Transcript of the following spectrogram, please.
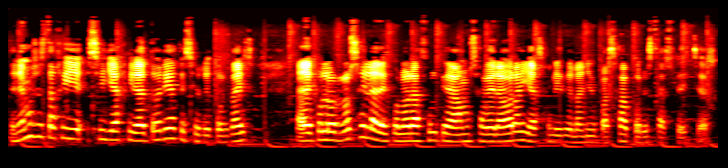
Tenemos esta silla giratoria que si recordáis la de color rosa y la de color azul que vamos a ver ahora ya ha salido el año pasado por estas fechas.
